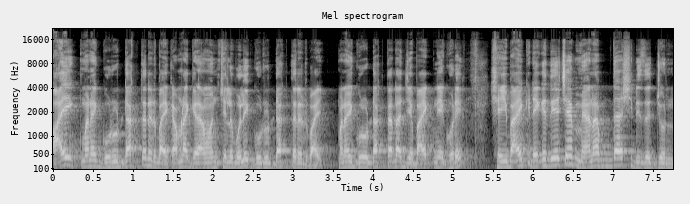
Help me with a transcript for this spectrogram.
বাইক মানে গরুর ডাক্তারের বাইক আমরা গ্রাম অঞ্চলে বলি গরুর ডাক্তারের বাইক মানে ওই গরুর ডাক্তাররা যে বাইক নিয়ে ঘোরে, সেই বাইক রেখে দিয়েছে ম্যান অফ দ্য সিরিজের জন্য।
